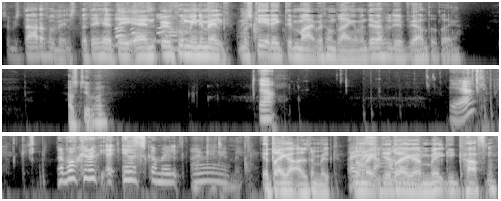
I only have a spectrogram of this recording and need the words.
Så vi starter fra venstre. Det her, det er en øko-minimælk. Måske er det ikke det mig, hvad hun drikker, men det er i hvert fald det, vi andre drikker. Har du styr på det? Ja. Ja. Men hvorfor kan du ikke... Jeg elsker mælk. Mm. Jeg drikker aldrig mælk. Normalt, jeg jeg drikker mælk i kaffen.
